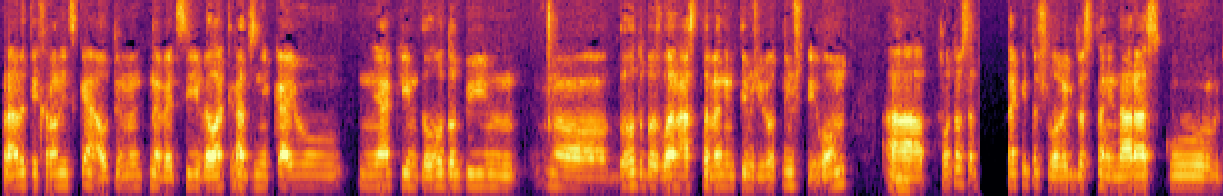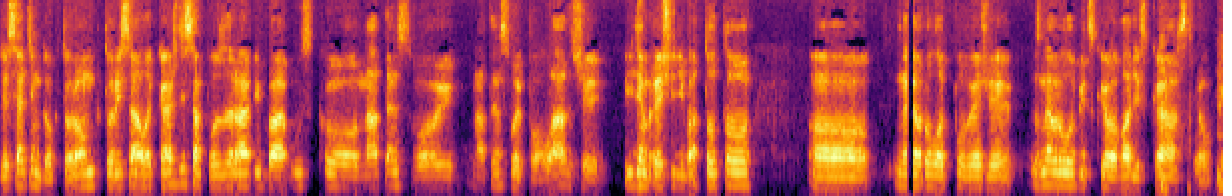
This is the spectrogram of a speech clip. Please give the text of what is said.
práve tie chronické a autoimunitné veci veľakrát vznikajú nejakým dlhodobým, dlhodobo zle nastaveným tým životným štýlom a mm. potom sa takýto človek dostane naraz ku desiatim doktorom, ktorí sa ale každý sa pozera iba úzko na ten svoj, na ten svoj pohľad, že idem riešiť iba toto. Uh, neurolog povie, že z neurologického hľadiska ste OK,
